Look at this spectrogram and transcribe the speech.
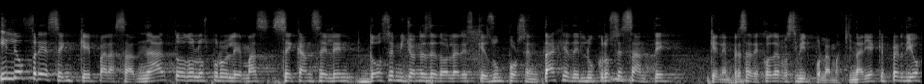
Y le ofrecen que para sanar todos los problemas se cancelen 12 millones de dólares, que es un porcentaje del lucro cesante que la empresa dejó de recibir por la maquinaria que perdió.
